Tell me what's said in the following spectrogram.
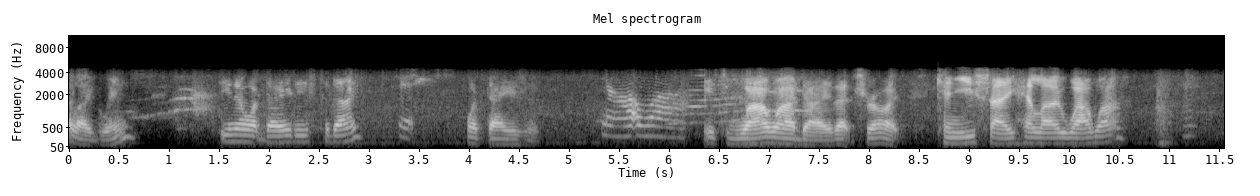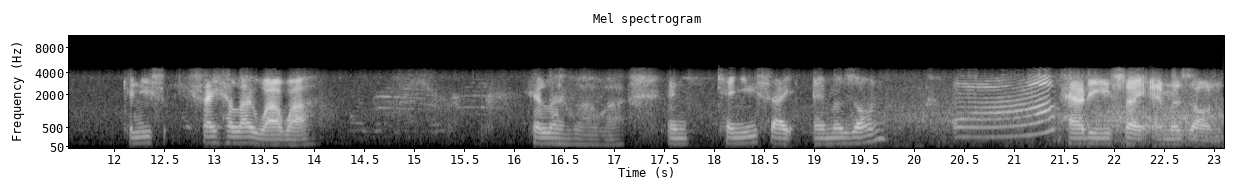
Hello, Gwen. Do you know what day it is today? Yes. What day is it? Wawa. It's Wawa Day, that's right. Can you say hello, Wawa? Can you say hello, Wawa? Hello, Wawa. And can you say Amazon? Eh? How do you say Amazon?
